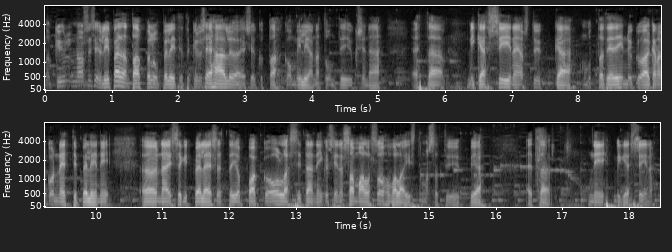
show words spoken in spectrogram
No kyllä, no siis ylipäätään tappelupelit, että kyllä se hälyä, jos joku tahkoo miljoona tuntia yksinään. Että mikä siinä, jos tykkää. Mutta tietenkin nykyaikana, kun on nettipeli, niin öö, näissäkin peleissä, että ei ole pakko olla sitä niin siinä samalla sohvalla istumassa tyyppiä. Että, niin, mikä siinä.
